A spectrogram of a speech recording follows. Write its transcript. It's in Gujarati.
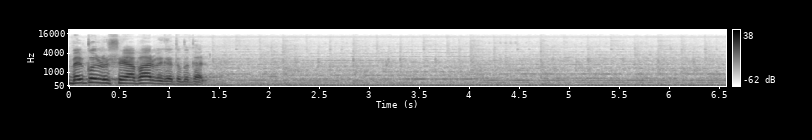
બિલકુલ, ઋષિ, આભાર વિગતો બદલ.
